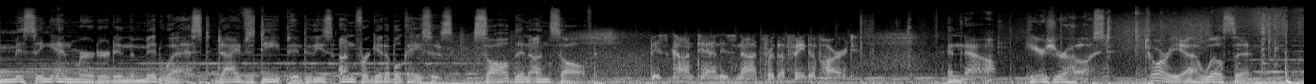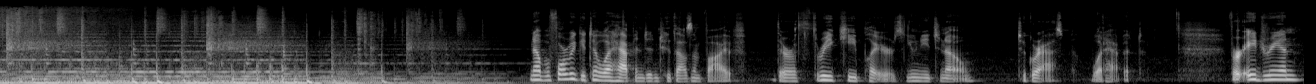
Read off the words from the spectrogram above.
Missing and Murdered in the Midwest dives deep into these unforgettable cases, solved and unsolved. This content is not for the faint of heart. And now, here's your host, Toria Wilson. Now, before we get to what happened in 2005, there are three key players you need to know to grasp what happened. For Adrianne,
